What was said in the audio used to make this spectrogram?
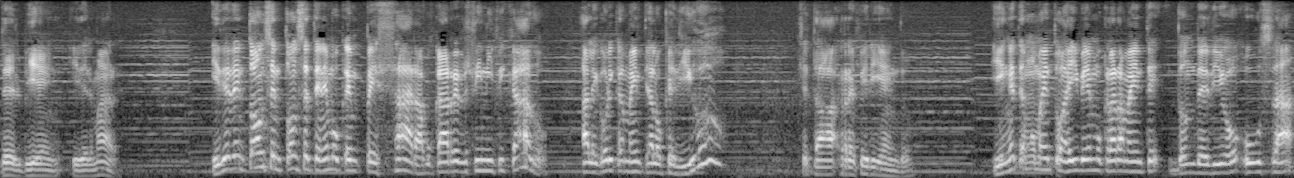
del bien y del mal. Y desde entonces, entonces tenemos que empezar a buscar el significado alegóricamente a lo que Dios se está refiriendo. Y en este momento ahí vemos claramente donde Dios usa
